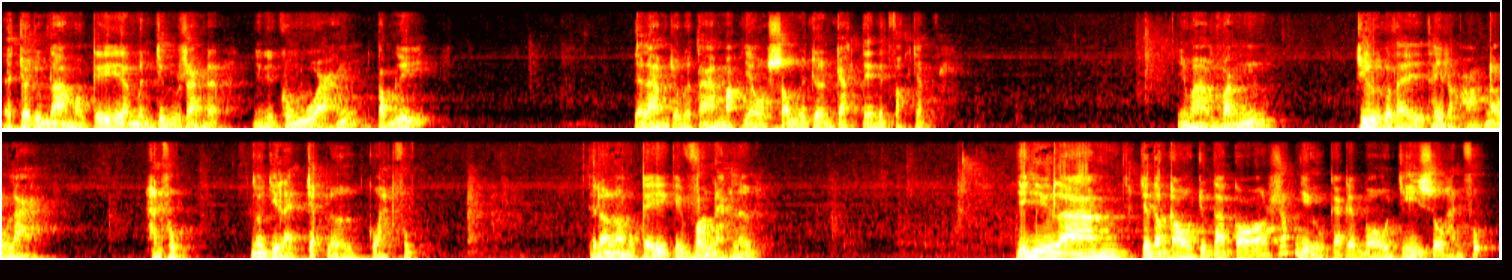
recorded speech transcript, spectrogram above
để cho chúng ta một cái minh chứng rằng đó những cái khủng hoảng tâm lý để làm cho người ta mặc dầu sống ở trên các tiện ích vật chất nhưng mà vẫn chưa có thể thấy rõ đâu là hạnh phúc. Nó chỉ là chất lượng của hạnh phúc. Thì đó là một cái cái vấn nạn lớn. Dĩ nhiên là trên toàn cầu chúng ta có rất nhiều các cái bộ chỉ số hạnh phúc.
